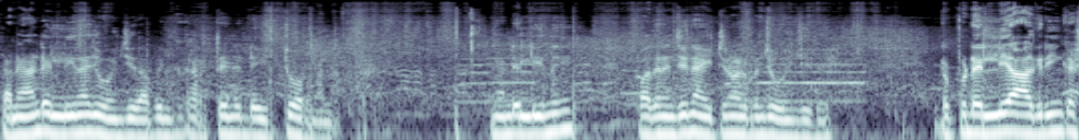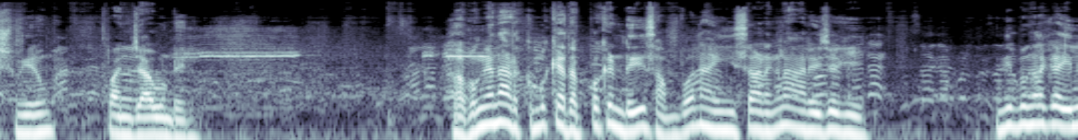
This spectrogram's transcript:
കാരണം ഞാൻ ഡൽഹിയിൽ നിന്നാണ് ജോയിൻ ചെയ്തത്. അപ്പോൾ എനിക്ക് കറക്റ്റ് അതിന്റെ ഡേറ്റ് ഓർമ്മയില്ല. ഞാൻ ഡൽഹിയിൽ നിന്ന് പതിനഞ്ച് നൈറ്റിനാണ് ഇപ്പം ജോയിൻ ചെയ്തത് ട്രിപ്പ് ഡൽഹി ആഗ്രയും കാശ്മീരും പഞ്ചാബും ഉണ്ടായിരുന്നു. അപ്പോൾ ഇങ്ങനെ നടക്കുമ്പോൾ കിതപ്പൊക്കെ ഉണ്ട്. സംഭവം നൈസാണ് നിങ്ങൾ ആലോചിച്ച് നോക്കി. ഇനിയിപ്പോൾ നിങ്ങളെ കയ്യിൽ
